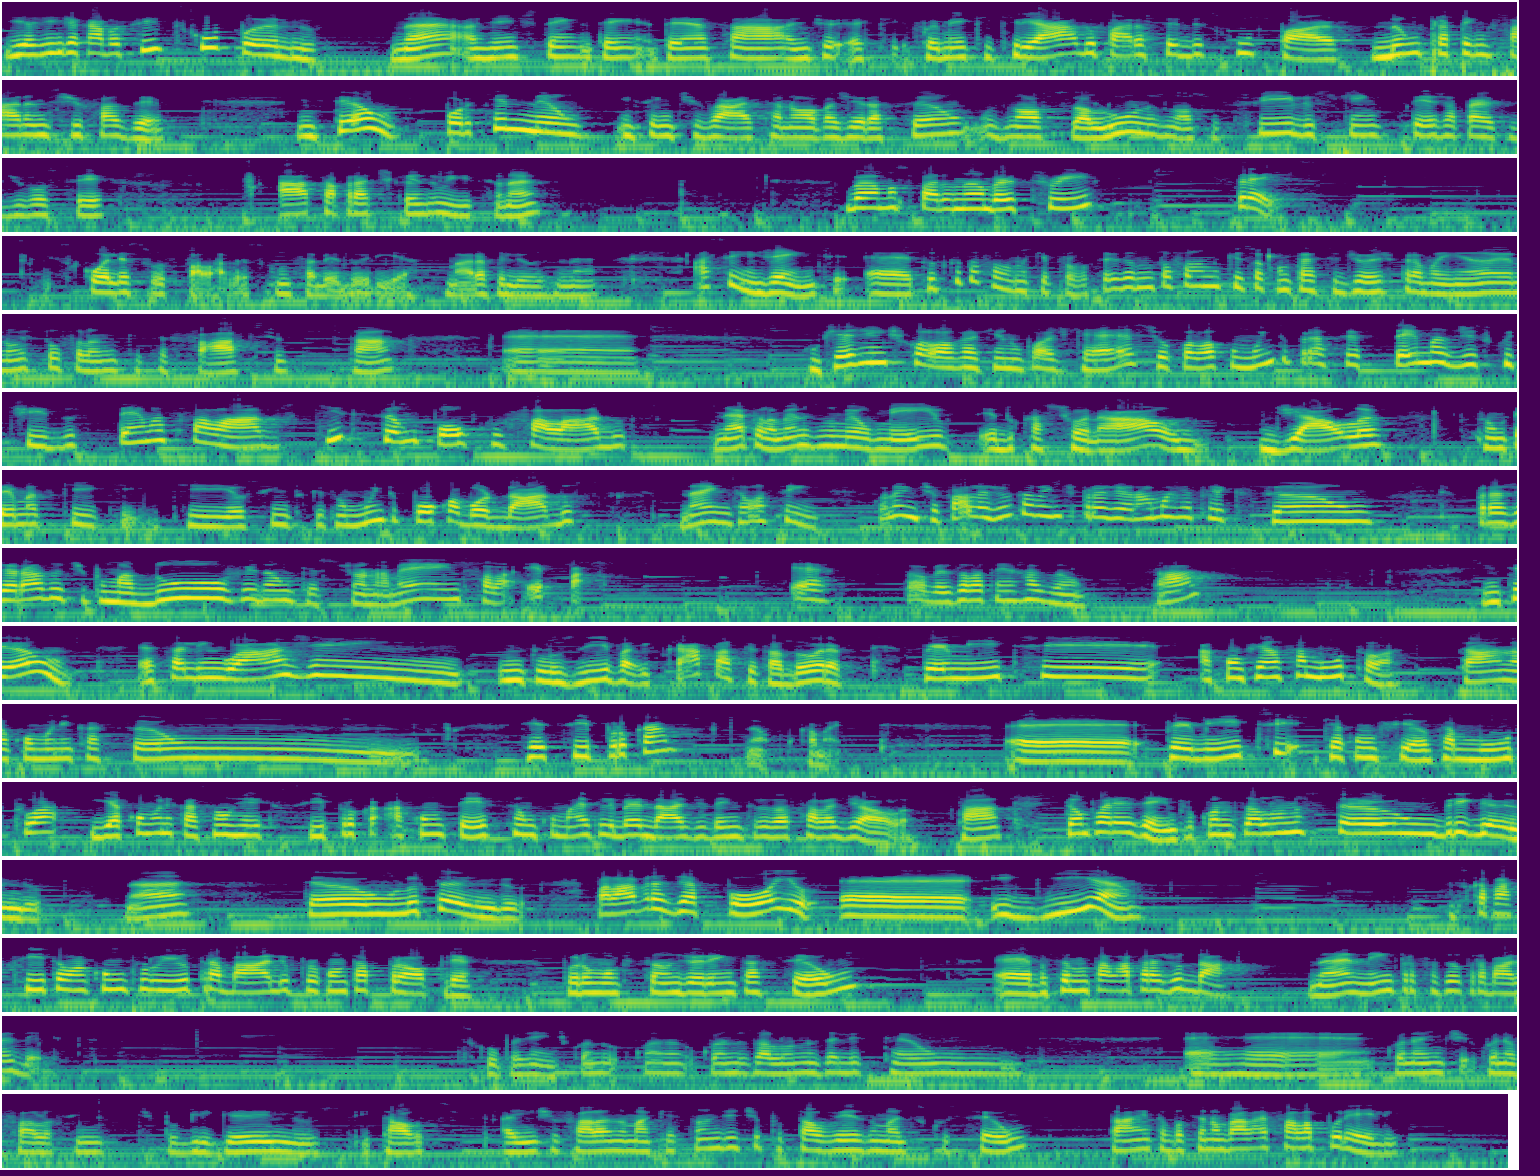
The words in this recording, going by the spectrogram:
e a gente acaba se desculpando, né? A gente tem, tem, tem essa. A gente é, foi meio que criado para se desculpar, não para pensar antes de fazer. Então, por que não incentivar essa nova geração, os nossos alunos, nossos filhos, quem esteja perto de você, a estar tá praticando isso, né? Vamos para o number 3. 3. Escolha suas palavras com sabedoria. Maravilhoso, né? Assim, gente, é, tudo que eu tô falando aqui pra vocês, eu não tô falando que isso acontece de hoje para amanhã, eu não estou falando que isso é fácil, tá? É, o que a gente coloca aqui no podcast, eu coloco muito para ser temas discutidos, temas falados, que são pouco falados, né? Pelo menos no meu meio educacional, de aula, são temas que, que, que eu sinto que são muito pouco abordados, né? Então, assim, quando a gente fala é justamente para gerar uma reflexão, para gerar do tipo uma dúvida, um questionamento, falar, epa, é, talvez ela tenha razão, tá? Então, essa linguagem inclusiva e capacitadora permite a confiança mútua, tá? Na comunicação recíproca. Não, calma aí. É, permite que a confiança mútua e a comunicação recíproca aconteçam com mais liberdade dentro da sala de aula, tá? Então, por exemplo, quando os alunos estão brigando, né? Estão lutando, palavras de apoio é, e guia os capacitam a concluir o trabalho por conta própria, por uma opção de orientação. É, você não está lá para ajudar, né? Nem para fazer o trabalho deles. Desculpa, gente. Quando, quando, quando os alunos eles estão é, quando, a gente, quando eu falo assim, tipo, brigando e tal, a gente fala numa questão de, tipo, talvez uma discussão, tá? Então você não vai lá e fala por ele.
